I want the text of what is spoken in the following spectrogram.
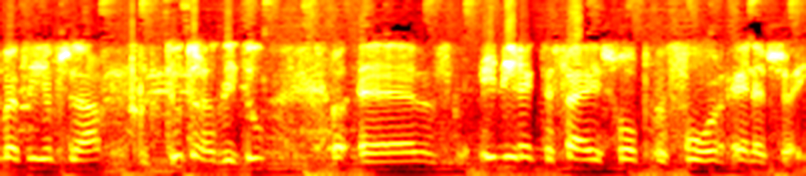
ben hier op zijn naam. Doet er ook niet toe. Eh, indirecte vrije schop voor NFC.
